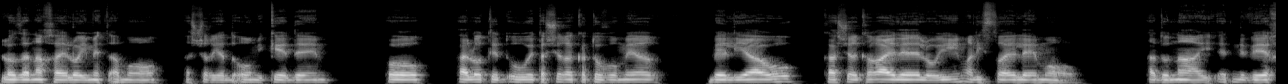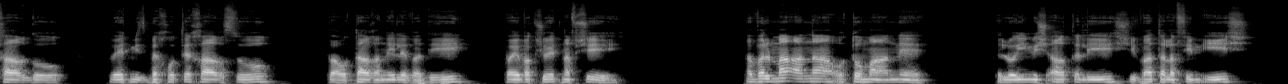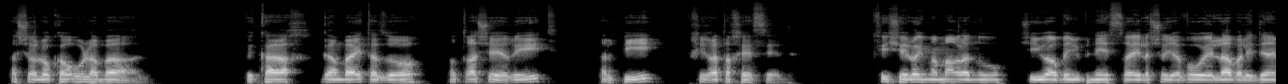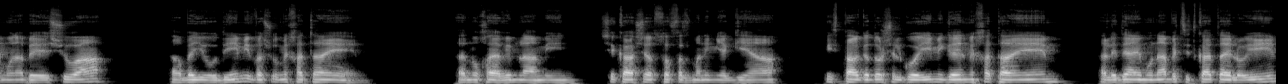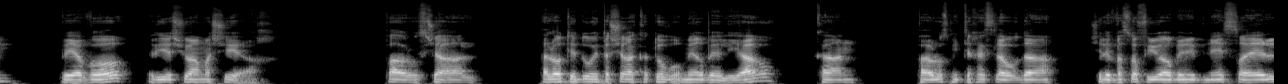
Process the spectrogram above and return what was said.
לא זנח האלוהים את עמו אשר ידעו מקדם או הלא תדעו את אשר הכתוב אומר באליהו כאשר קרא אל האלוהים על ישראל לאמור. אדוני את נביאיך הרגו ואת מזבחותיך הרסו ואותר אני לבדי ויבקשו את נפשי. אבל מה ענה אותו מענה? אלוהים השארת לי שבעת אלפים איש אשר לא קראו לבעל. וכך גם בעת הזו נותרה שארית על פי בחירת החסד. כפי שאלוהים אמר לנו שיהיו הרבה מבני ישראל אשר יבואו אליו על ידי האמונה בישוע, הרבה יהודים יבשעו מחטאיהם. אנו חייבים להאמין שכאשר סוף הזמנים יגיע, מספר גדול של גויים יגאל מחטאיהם על ידי האמונה בצדקת האלוהים, ויבוא אל ישוע המשיח. פאולוס שאל, הלא תדעו את אשר הכתוב אומר באליהו? כאן, פאולוס מתייחס לעובדה שלבסוף יהיו הרבה מבני ישראל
